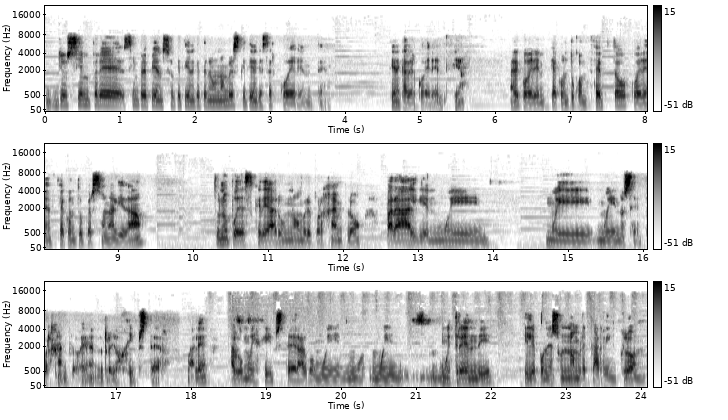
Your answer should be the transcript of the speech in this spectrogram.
yo siempre, siempre pienso que tiene que tener un nombre es que tiene que ser coherente. Tiene que haber coherencia. ¿vale? Coherencia con tu concepto, coherencia con tu personalidad. Tú no puedes crear un nombre, por ejemplo, para alguien muy, muy, muy, no sé, por ejemplo, ¿eh? el rollo hipster, ¿vale? Algo muy hipster, algo muy, muy, muy, trendy, y le pones un nombre Carrinclón.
